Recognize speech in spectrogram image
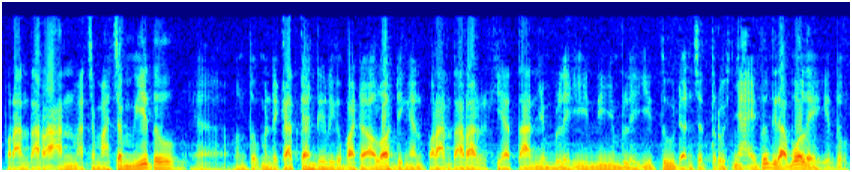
perantaraan macam-macam gitu ya, untuk mendekatkan diri kepada Allah dengan perantara kegiatan nyembelih ini nyembelih itu dan seterusnya. Itu tidak boleh gitu.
